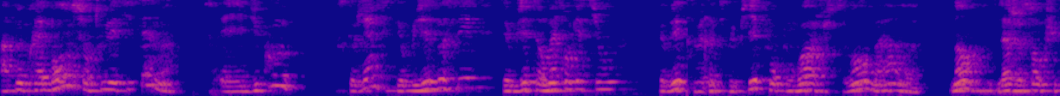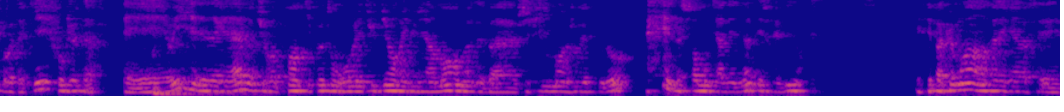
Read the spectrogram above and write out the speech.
à peu près bon sur tous les systèmes. Et du coup, ce que j'aime, c'est que tu es obligé de bosser, tu es obligé de te remettre en question, tu es obligé de te mettre un petit peu pied pour pouvoir justement, ben, euh, non, là je sens que je suis pas au taquet, il faut que je taffe. Et oui, c'est désagréable, tu reprends un petit peu ton rôle étudiant régulièrement en mode, bah, j'ai fini mon journée de boulot, et je sors mon carnet de notes et je révise en fait. Et c'est pas que moi, hein, ça les gars, c'est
